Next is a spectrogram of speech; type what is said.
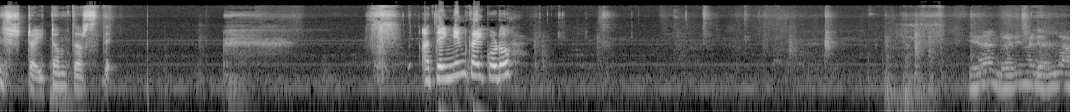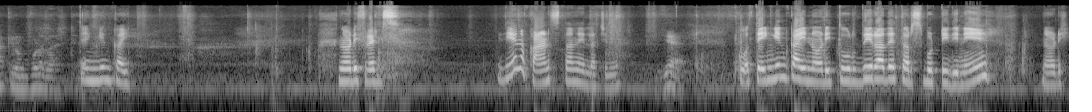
ಇಷ್ಟು ಐಟಮ್ ತರಿಸ್ದೆ. ಆ ತೆಂಗಿನಕಾಯಿ ಕೊಡು ಏನ್ ರೆಡಿಮೇಡ್ ಎಲ್ಲ ಹಾಕಿ ರುಬ್ಬಿಡೋದು ಅಷ್ಟೇ ತೆಂಗಿನಕಾಯಿ. ನೋಡಿ ಫ್ರೆಂಡ್ಸ್ ಇದೇನು ಕಾಣಿಸ್ತಾನೆ ಇಲ್ಲ ಚಿನ್ನ. ತೆಂಗಿನಕಾಯಿ ನೋಡಿ ತುರ್ದಿರೋದೇ ತರಿಸ್ಬಿಟ್ಟಿದ್ದೀನಿ. ನೋಡಿ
